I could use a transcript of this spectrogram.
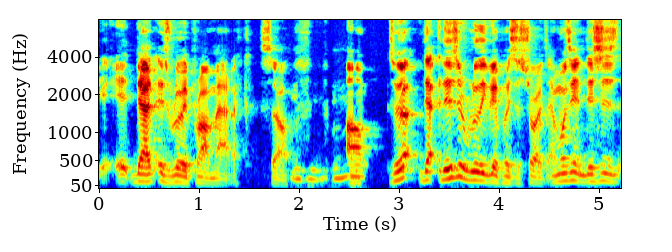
it, that is really problematic. So, mm-hmm, mm-hmm. um, so that, that, this is a really great place to start. And once again, this is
